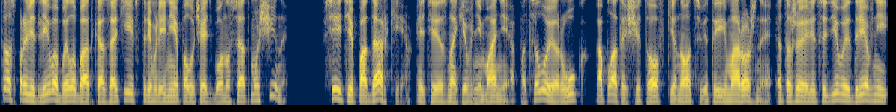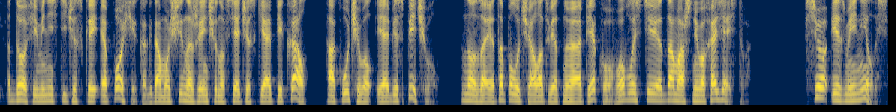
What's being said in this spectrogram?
то справедливо было бы отказать ей в стремлении получать бонусы от мужчины. Все эти подарки, эти знаки внимания, поцелуи рук, оплата счетов, кино, цветы и мороженое – это же рецидивы древней дофеминистической эпохи, когда мужчина женщину всячески опекал, окучивал и обеспечивал, но за это получал ответную опеку в области домашнего хозяйства. Все изменилось.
